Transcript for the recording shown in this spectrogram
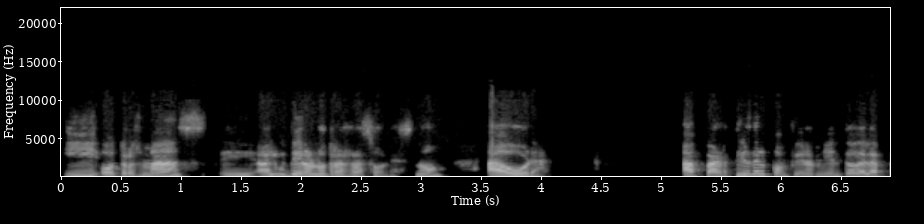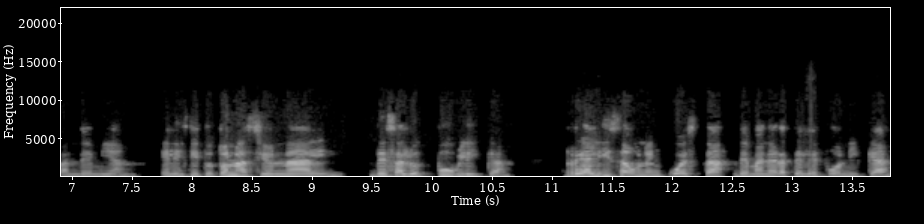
y otros más eh, aludieron otras razones, ¿no? Ahora, a partir del confinamiento de la pandemia, el Instituto Nacional de Salud Pública realiza una encuesta de manera telefónica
